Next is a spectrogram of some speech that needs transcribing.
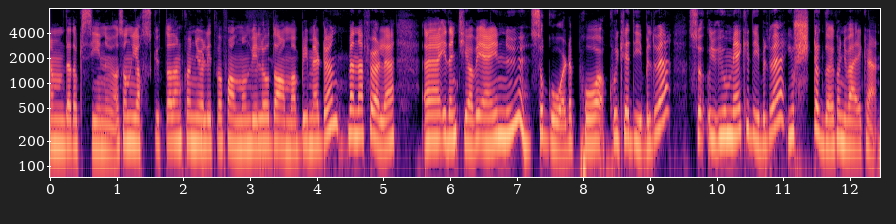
um, det dere sier nå altså, Jazzgutta de kan gjøre litt hva faen man vil, og dama blir mer dømt, men jeg føler eh, i den tida vi er i nå, så går det på hvor kredibel du er. Så jo mer kredibel du er, jo styggere kan du være i klærne.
